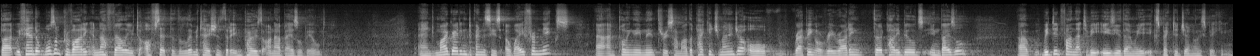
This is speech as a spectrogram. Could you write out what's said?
but we found it wasn't providing enough value to offset the, the limitations that it imposed on our Bazel build. And migrating dependencies away from Nix uh, and pulling them in through some other package manager or wrapping or rewriting third-party builds in Bazel. Uh, we did find that to be easier than we expected, generally speaking.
